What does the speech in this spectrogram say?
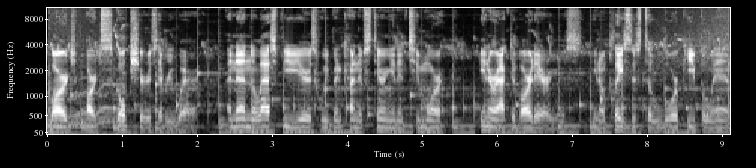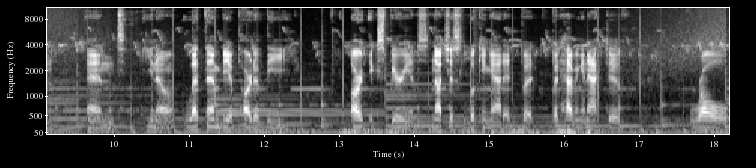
large art sculptures everywhere. And then the last few years, we've been kind of steering it into more interactive art areas, you know, places to lure people in and, you know, let them be a part of the art experience, not just looking at it, but but having an active role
